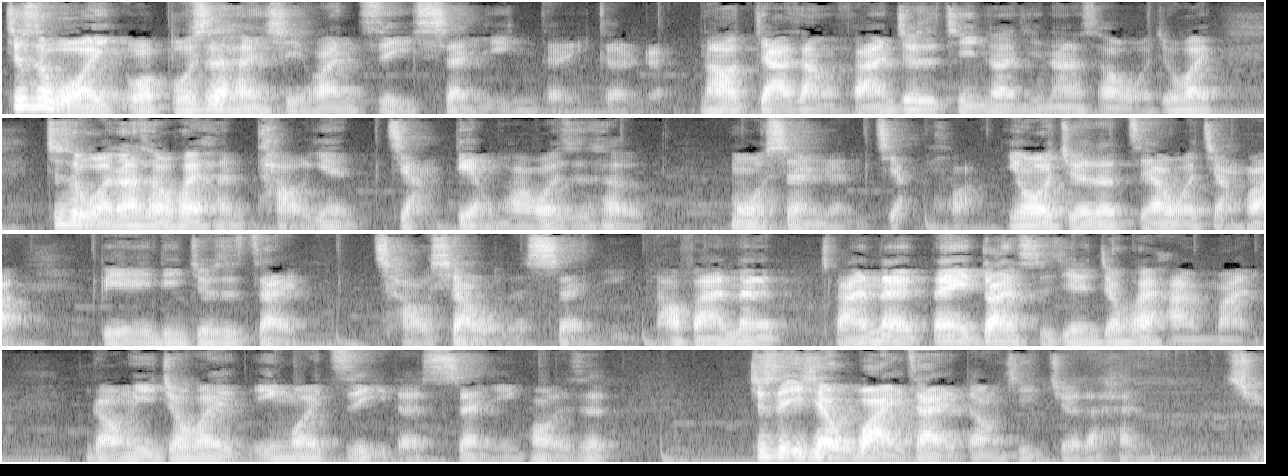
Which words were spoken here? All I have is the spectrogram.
就是我，我不是很喜欢自己声音的一个人，然后加上反正就是青春期那时候，我就会，就是我那时候会很讨厌讲电话或者是和陌生人讲话，因为我觉得只要我讲话，别人一定就是在嘲笑我的声音，然后反正那，反正那那一段时间就会还蛮容易，就会因为自己的声音或者是就是一些外在的东西觉得很沮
